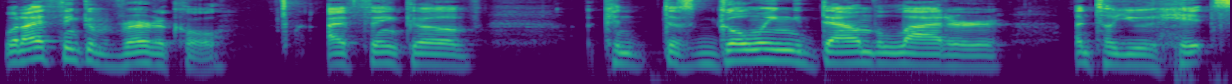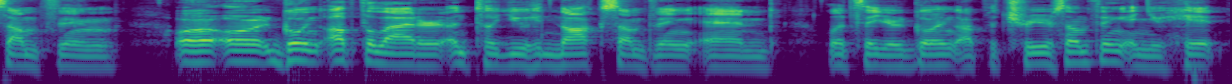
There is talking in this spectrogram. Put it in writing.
when I think of vertical, I think of con- just going down the ladder until you hit something, or, or going up the ladder until you knock something. And let's say you're going up a tree or something and you hit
